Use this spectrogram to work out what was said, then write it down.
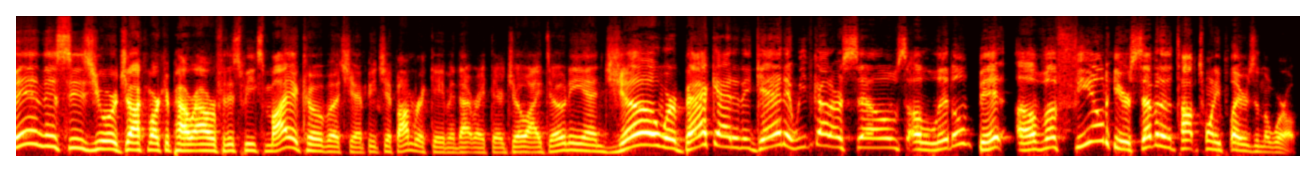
in. This is your Jock Market Power Hour for this week's Mayakoba Championship. I'm Rick Gehman, that right there, Joe Idoni. And Joe, we're back at it again, and we've got ourselves a little bit of a field here. Seven of the top 20 players in the world.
